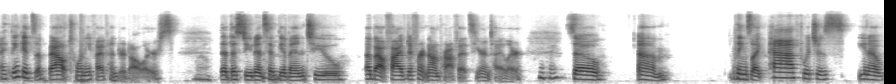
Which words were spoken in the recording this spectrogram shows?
I think it's about $2,500 wow. that the students have given to about five different nonprofits here in Tyler. Okay. So um, things like Path, which is you know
